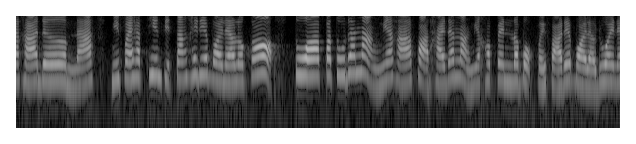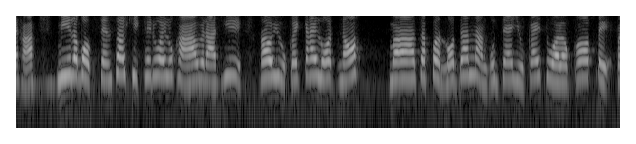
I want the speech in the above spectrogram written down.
นะคะเดิมนะ มีไฟทับทิมติดตั้งให้เรียบร้อยแล้ว แล้วก็ตัวประตูด้านหลังเนี่ยค่ะฝาท้ายด้านหลังเนี่ยเขาเป็นระบบไฟฟ้าเรียบร้อยแล้วด้วยนะคะ มีระระบบเซ็นเซอร์คลิกให้ด้วยลูกค้า เวลาที่เราอยู่ใกล้ๆรถเนาะมาจะเปิดรถด้านหลังกุญแจอยู่ใกล้ตัว แล้วก็เตะไป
